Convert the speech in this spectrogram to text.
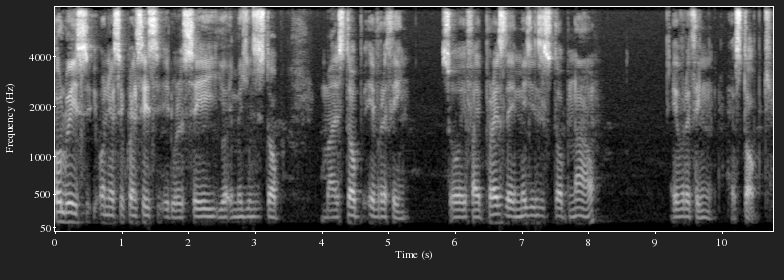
always on your sequences it will say your emergency stop must stop everything. So if i press the emergency stop now everything has stopped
